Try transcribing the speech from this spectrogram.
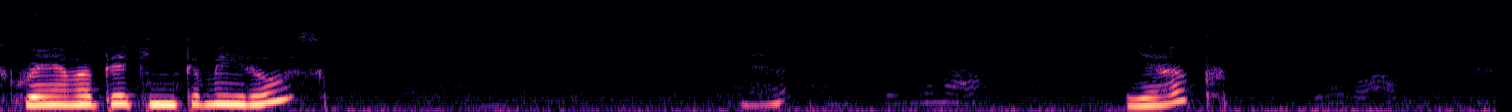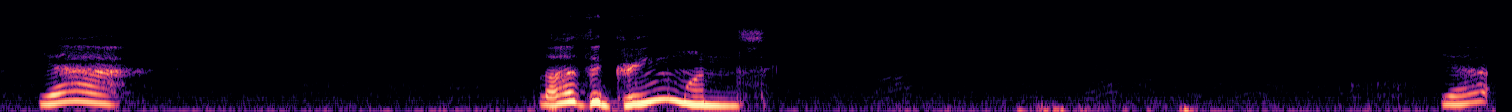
Is Grandma picking tomatoes? Yeah. Trying to clean them up. Yep. Still lots. Yeah. Lots of green ones. Lots of red ones here too. Yep.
